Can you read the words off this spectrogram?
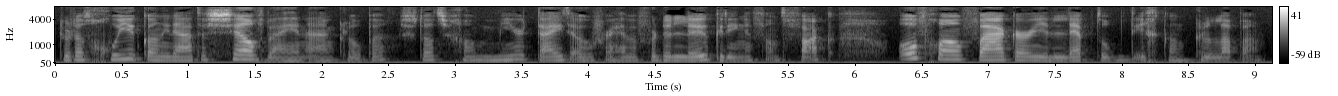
Doordat goede kandidaten zelf bij hen aankloppen, zodat ze gewoon meer tijd over hebben voor de leuke dingen van het vak. Of gewoon vaker je laptop dicht kan klappen.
